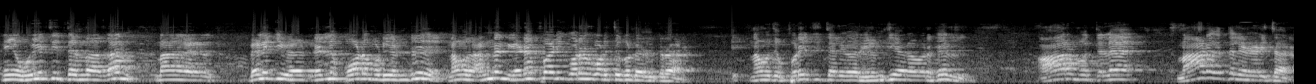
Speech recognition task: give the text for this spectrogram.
நீங்கள் உயர்த்தி தந்தால்தான் நாங்கள் விலைக்கு வே- நெல்லை போட முடியும் என்று நமது அண்ணன் எடப்பாடி குரல் கொடுத்து கொண்டு இருக்கிறார் நமது புரட்சி தலைவர் எம்ஜிஆர் அவர்கள் ஆரம்பத்தில் நாடகத்தில் நடித்தார்.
